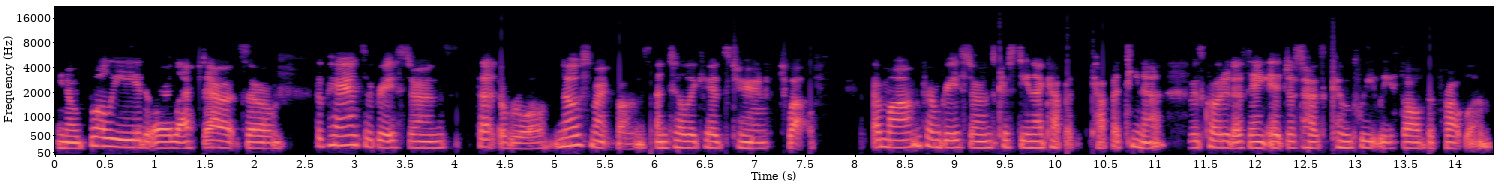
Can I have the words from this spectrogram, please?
you know bullied or left out. So the parents of Greystones set a rule no smartphones until the kids turn 12 a mom from Greystones, Christina Cap- Capatina, was quoted as saying, It just has completely solved the problem.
